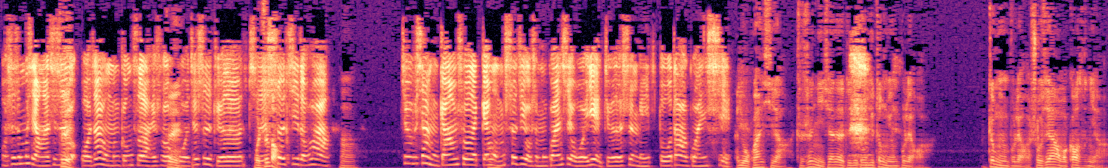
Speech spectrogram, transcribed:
我是这么想的。其实我在我们公司来说，我就是觉得，其实设计的话，嗯，就像你刚刚说的，跟我们设计有什么关系？我也觉得是没多大关系。有关系啊，只是你现在这些东西证明不了啊，证明不了。首先啊，我告诉你啊，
